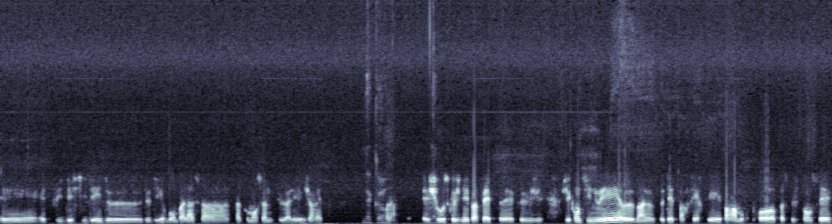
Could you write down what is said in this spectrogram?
et, et puis décider de, de dire bon bah là ça, ça commence à ne plus aller, j'arrête. D'accord. Voilà. Et chose que je n'ai pas faite, que j'ai continué, euh, ben, peut-être par fierté, par amour propre, parce que je pensais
